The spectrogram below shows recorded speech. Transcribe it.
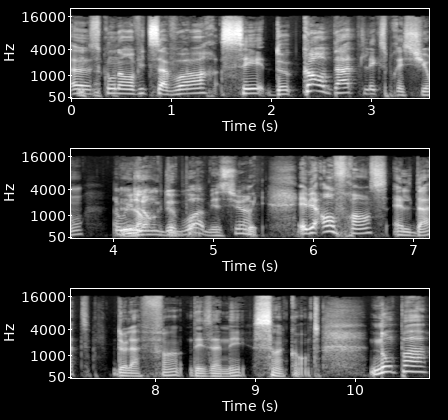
euh, ce qu'on a envie de savoir, c'est de quand date l'expression Oui, langue de bois, bien sûr. Oui. Eh bien, en France, elle date de la fin des années 50. Non pas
